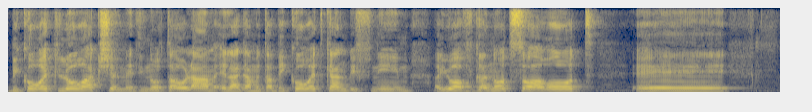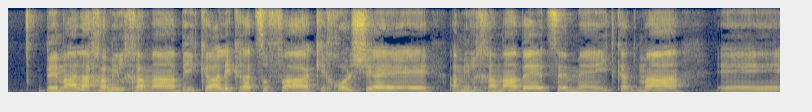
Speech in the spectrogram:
ביקורת לא רק של מדינות העולם, אלא גם את הביקורת כאן בפנים. היו הפגנות סוערות אה, במהלך המלחמה, בעיקר לקראת סופה, ככל שהמלחמה בעצם התקדמה אה,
